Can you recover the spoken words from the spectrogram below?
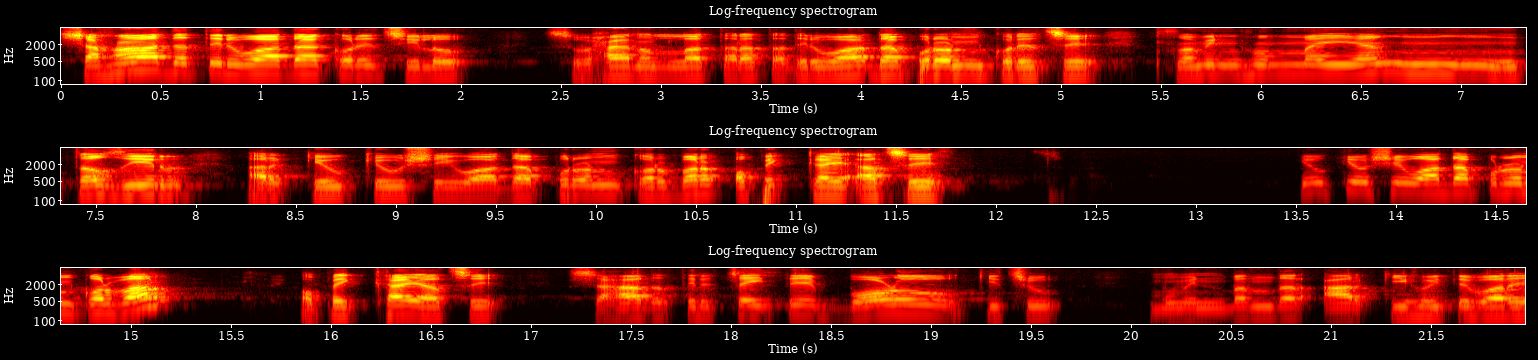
শাহাদাতের ওয়াদা করেছিল সুবহানাল্লাহ তারা তাদের ওয়াদা পূরণ করেছে ওয়ামিনহুম মাইয়ান্তাজির আর কেউ কেউ সেই ওয়াদা পূরণ করবার অপেক্ষায় আছে। কেউ কেউ সেই ওয়াদা পূরণ করবার অপেক্ষায় আছে। শাহাদাতের চাইতে বড় কিছু মুমিন বান্দার আর কি হইতে পারে?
